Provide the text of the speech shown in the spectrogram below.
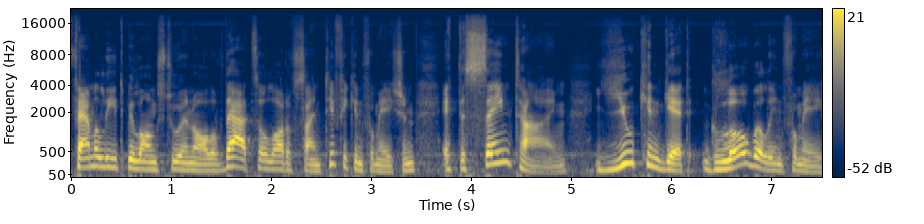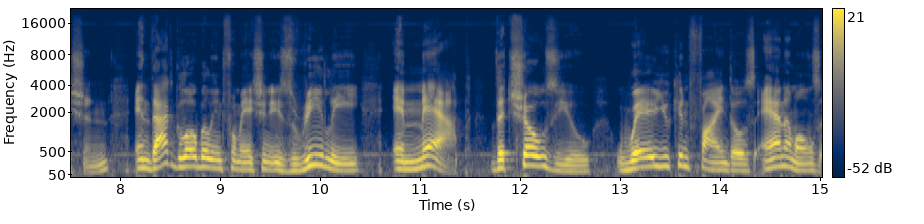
family it belongs to, and all of that. So, a lot of scientific information. At the same time, you can get global information, and that global information is really a map that shows you where you can find those animals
